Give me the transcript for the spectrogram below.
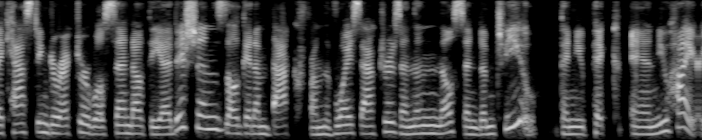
The casting director will send out the auditions, they'll get them back from the voice actors, and then they'll send them to you. Then you pick and you hire.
